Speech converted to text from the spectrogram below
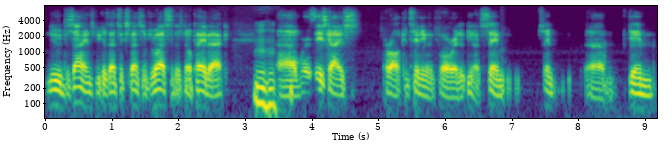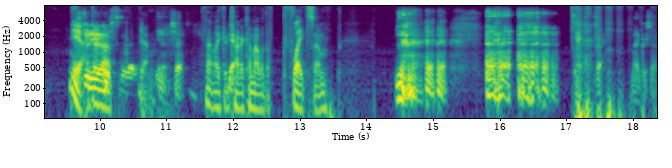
new designs because that's expensive to us and there's no payback. mhm. Uh, whereas these guys are all continuing forward. You know, same same um, game yeah, they're not, studios. whatever, yeah. You know, so. not like they're Yeah. trying to come out with a flight sim. Microsoft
